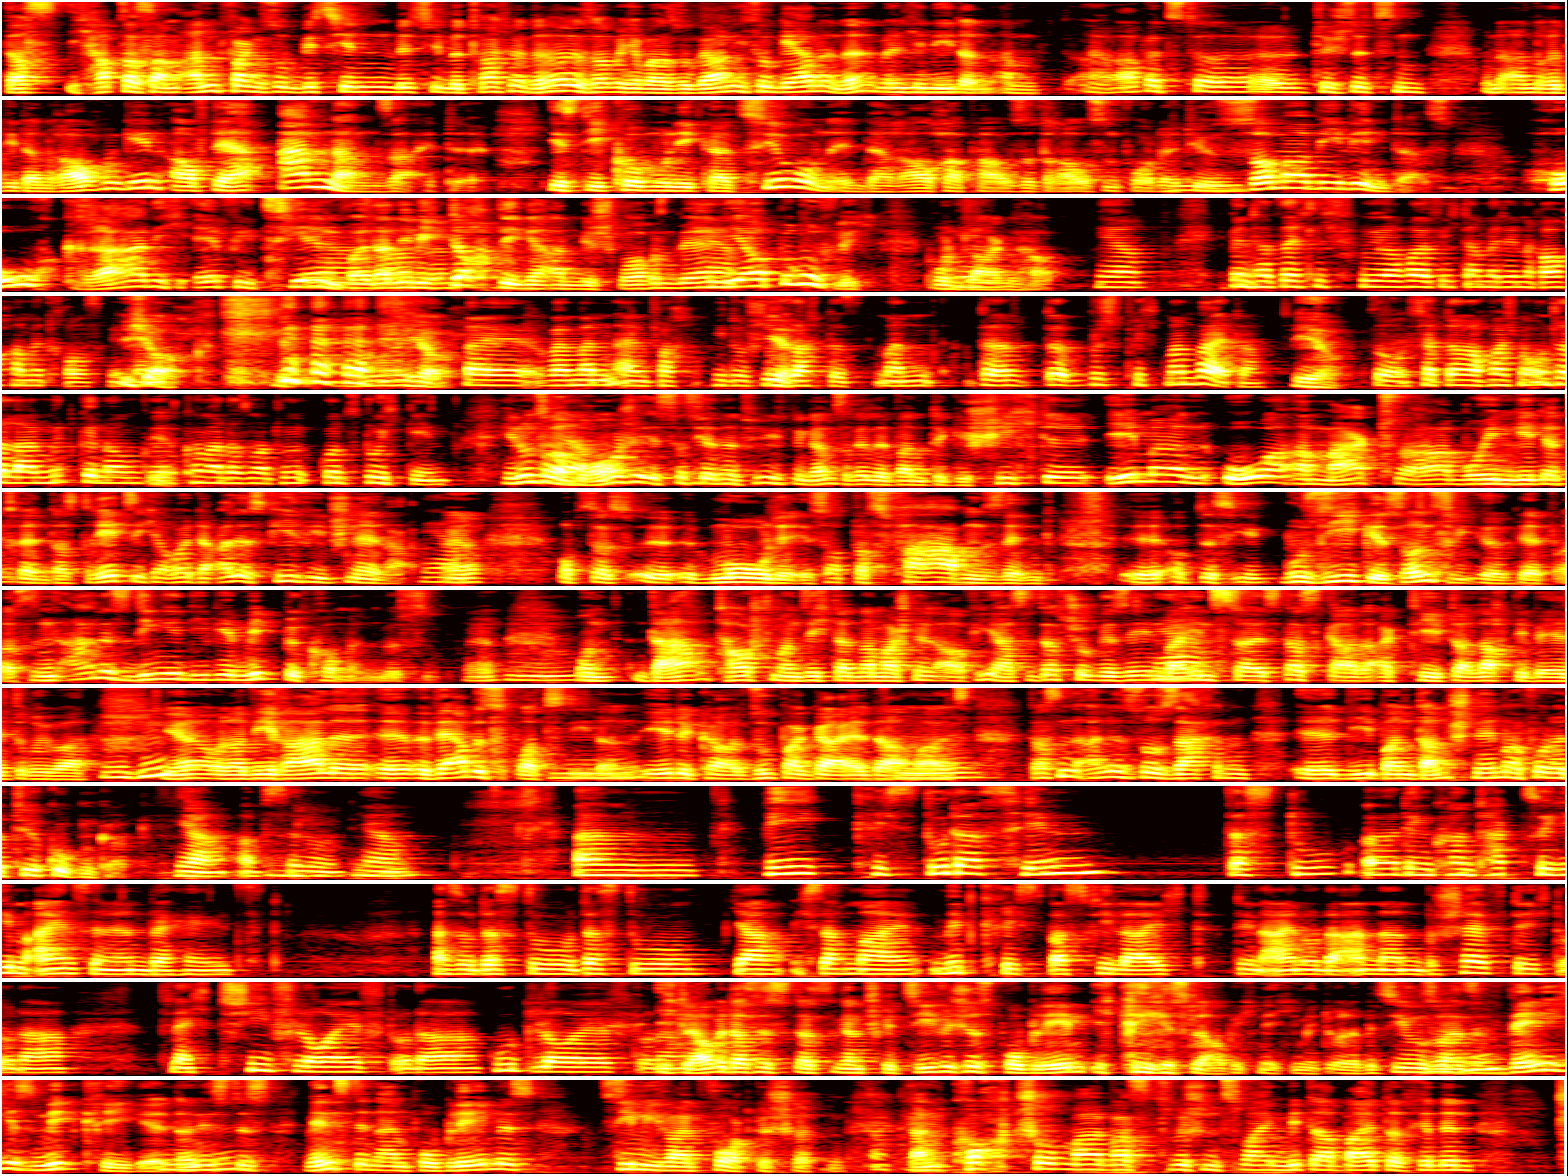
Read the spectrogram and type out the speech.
Das, ich habe das am Anfang so ein bisschen, ein bisschen betrachtet, ne? das habe ich aber so gar nicht so gerne, ne? welche die dann am Arbeitstisch sitzen und andere, die dann rauchen gehen. Auf der anderen Seite ist die Kommunikation in der Raucherpause draußen vor der Tür, Sommer wie Winters, hochgradig effizient, Ja, weil dann nämlich doch Dinge angesprochen werden, Ja. die auch beruflich Grundlagen haben. Ja. Ich bin tatsächlich früher häufig da mit den Raucher mit rausgegangen. Ich auch. Ja, ich auch. Weil, weil man einfach, wie du schon Ja. sagtest, man, da, da bespricht man weiter. Ja. So, ich habe dann auch manchmal Unterlagen mitgenommen, können wir das mal kurz durchgehen. In unserer Ja. Branche ist das ja natürlich eine ganz relevante Geschichte, immer ein Ohr am Markt zu haben, wohin geht der Trend. Das dreht sich ja heute alles viel, viel schneller. Ja. Ja. Ob das äh, Mode ist, ob das Farben sind, äh, ob das Musik ist, sonst wie irgendetwas. Das sind alles Dinge, die wir mitbekommen müssen. Ja. Und da tauscht man sich dann nochmal schnell auf. Hier, hast du das schon gesehen? Ja. Bei Insta ist das gerade aktiv, da lacht die Welt drüber. Ja, oder virale äh, Werbespots, die dann Edeka, super geil damals. Das sind alles so Sachen, äh, die man dann schnell mal vor der Tür gucken kann. Ja, absolut, ja. Ähm, wie kriegst du das hin, dass du äh, den Kontakt zu jedem Einzelnen behältst? Also, dass du, dass du, ja, ich sag mal, mitkriegst, was vielleicht den einen oder anderen beschäftigt oder vielleicht schief läuft oder gut läuft oder. Ich glaube, das ist, das ist ein ganz spezifisches Problem. Ich kriege es, glaube ich, nicht mit. Oder beziehungsweise, wenn ich es mitkriege, dann ist es, wenn es denn ein Problem ist, ziemlich weit fortgeschritten. Dann kocht schon mal was zwischen zwei Mitarbeiterinnen.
